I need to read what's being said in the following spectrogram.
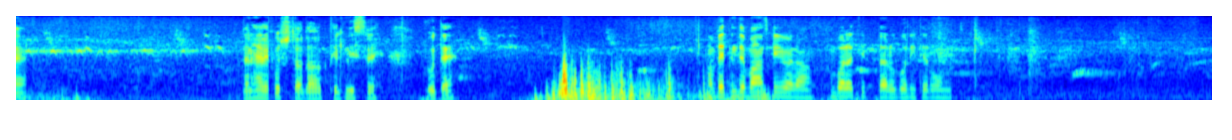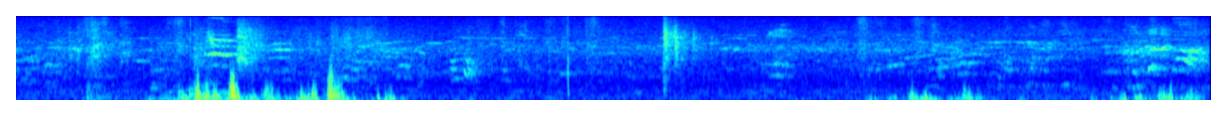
Nisse. Den här är första dag till Nisse ute. Han vet inte vad han ska göra. Han bara tittar och går lite runt.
